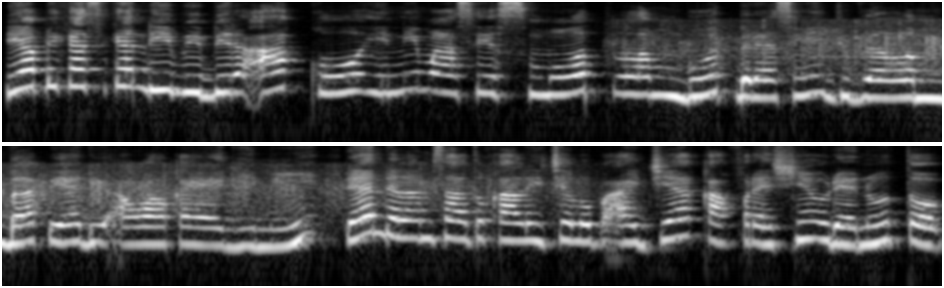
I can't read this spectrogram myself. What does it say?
Diaplikasikan di bibir aku, ini masih smooth, lembut, berasanya juga lembab ya di awal kayak gini. Dan dalam satu kali celup aja, coveragenya udah nutup.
